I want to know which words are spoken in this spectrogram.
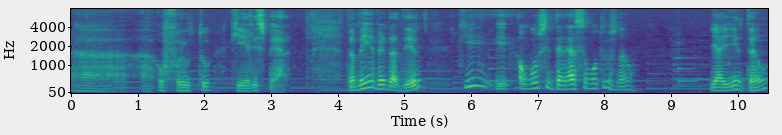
a, a, o fruto que ele espera. Também é verdadeiro que alguns se interessam, outros não. E aí então,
